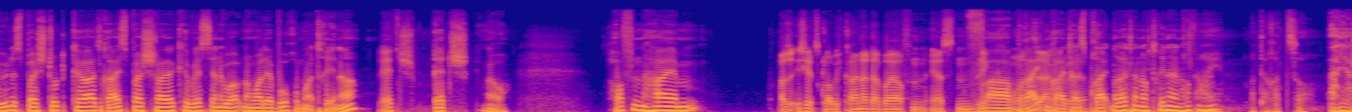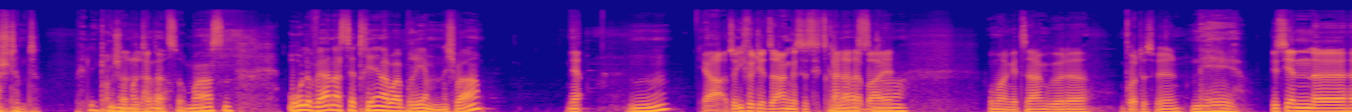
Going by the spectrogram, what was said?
Hoeneß bei Stuttgart, Reis bei Schalke. Wer ist denn überhaupt nochmal der Bochumer Trainer? Letsch. Retsch, genau. Hoffenheim Also ist jetzt, glaube ich, keiner dabei auf den ersten Blick. war Breitenreiter. Ist Breitenreiter noch Trainer in Hoffenheim? Nein, Matarazzo. Ah ja, stimmt. Pellegrino lange. Matarazzo, Maaßen. Ole Werner ist der Trainer bei Bremen, nicht wahr? Ja. Mhm. Ja, also ich würde jetzt sagen, es ist jetzt keiner Glasner. dabei, wo man jetzt sagen würde, um Gottes Willen. Nee. Bisschen äh,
